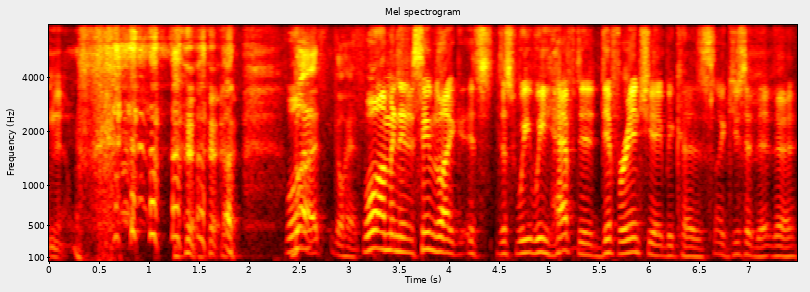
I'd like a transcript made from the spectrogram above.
Yeah. Well, but go ahead. Well, I mean, it seems like it's just we we have to differentiate because, like you said, the, the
